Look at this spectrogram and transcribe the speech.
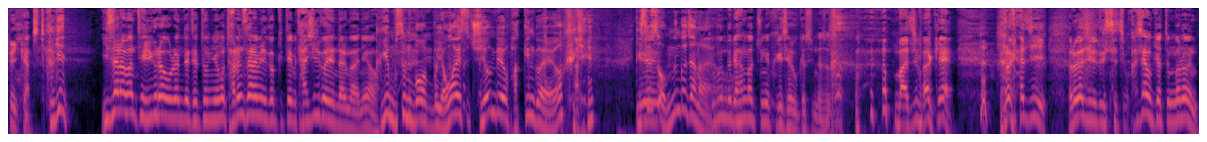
그러니까. 그게. 이 사람한테 읽으라고 그랬는데 대통령은 다른 사람이 읽었기 때문에 다시 읽어야 된다는 거 아니에요? 그게 무슨 뭐, 뭐 영화에서 주연 배우 바뀐 거예요? 그게? 있을 그- 수 없는 거잖아요. 그분들이 한 것 중에 그게 제일 웃겼습니다, 저도. 마지막에 여러 가지, 여러 가지 일들이 있었지만 가장 웃겼던 거는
